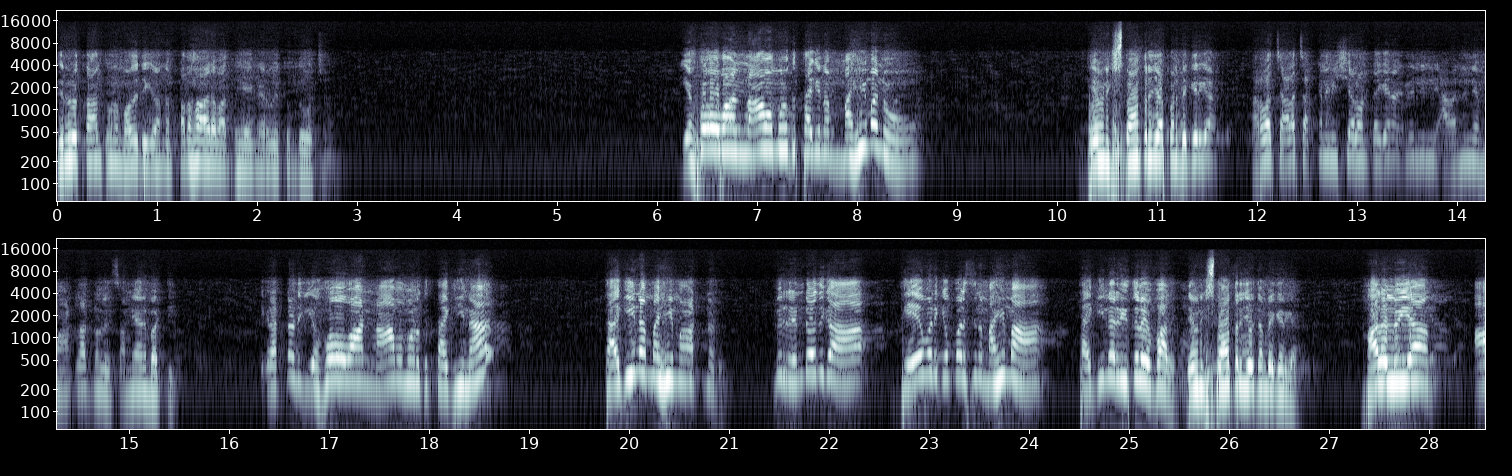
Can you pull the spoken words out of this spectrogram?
దినవృత్తాంతంలో మొదటి గ్రంథం పదహారవ అధ్యాయం ఇరవై తొమ్మిది వచ్చిన యహోవా నామములకు తగిన మహిమను దేవునికి స్తోత్రం చెప్పండి దగ్గరగా. తర్వాత చాలా చక్కని విషయాలు ఉంటాయి కానీ అవన్నీ అవన్నీ నేను మాట్లాడడం లేదు సమయాన్ని బట్టి. ఇక్కడ అంటున్నాడు యహోవా నామమునకు తగిన తగిన మహిమ అంటున్నాడు. మీరు రెండోదిగా దేవునికి ఇవ్వాల్సిన మహిమ తగిన రీతిలో ఇవ్వాలి. దేవునికి స్తోత్రం చేద్దాం దగ్గరగా. హాలలుయ ఆ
